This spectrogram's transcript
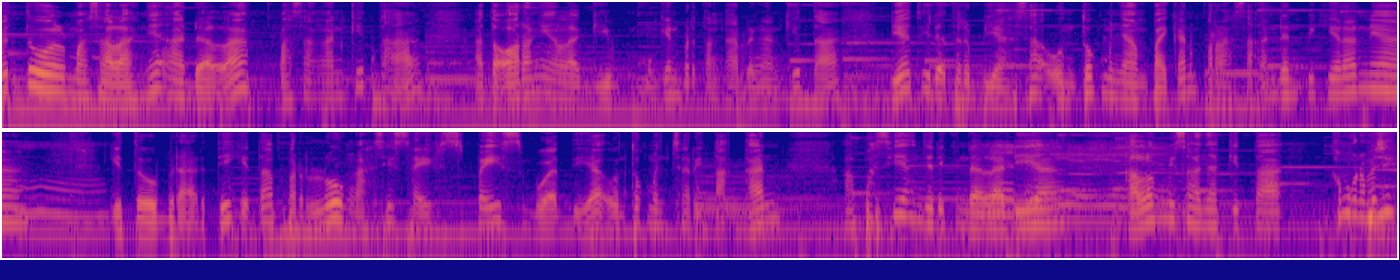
betul masalahnya adalah pasangan kita atau orang yang lagi mungkin bertengkar dengan kita dia tidak terbiasa untuk menyampaikan perasaan dan pikirannya. Hmm. gitu berarti kita perlu ngasih safe space buat dia untuk menceritakan apa sih yang jadi kendala deh, dia. iya, iya, kalau iya. misalnya kita kamu kenapa sih?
